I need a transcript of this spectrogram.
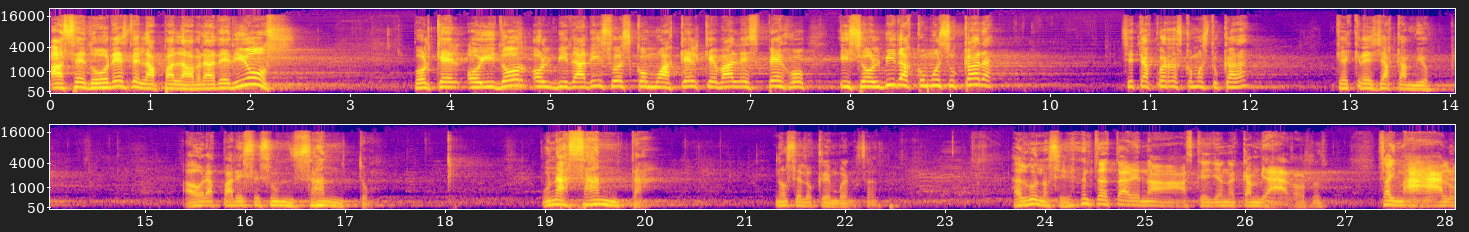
hacedores de la palabra de Dios. Porque el oidor olvidadizo es como aquel que va al espejo y se olvida cómo es su cara. ¿Si te acuerdas cómo es tu cara? ¿Qué crees? Ya cambió. Ahora pareces un santo. una santa. No se lo creen, bueno, ¿sabes? Algunos sí. Entonces, no, es que yo no he cambiado. Soy malo.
